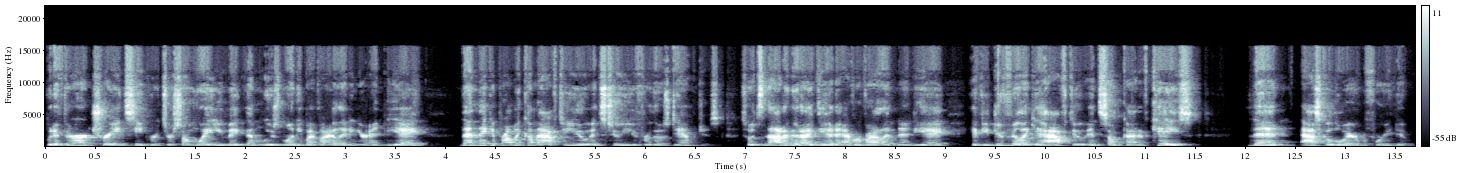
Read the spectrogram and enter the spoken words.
But if there are trade secrets or some way you make them lose money by violating your NDA, then they could probably come after you and sue you for those damages. So it's not a good idea to ever violate an NDA. If you do feel like you have to in some kind of case, then ask a lawyer before you do.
